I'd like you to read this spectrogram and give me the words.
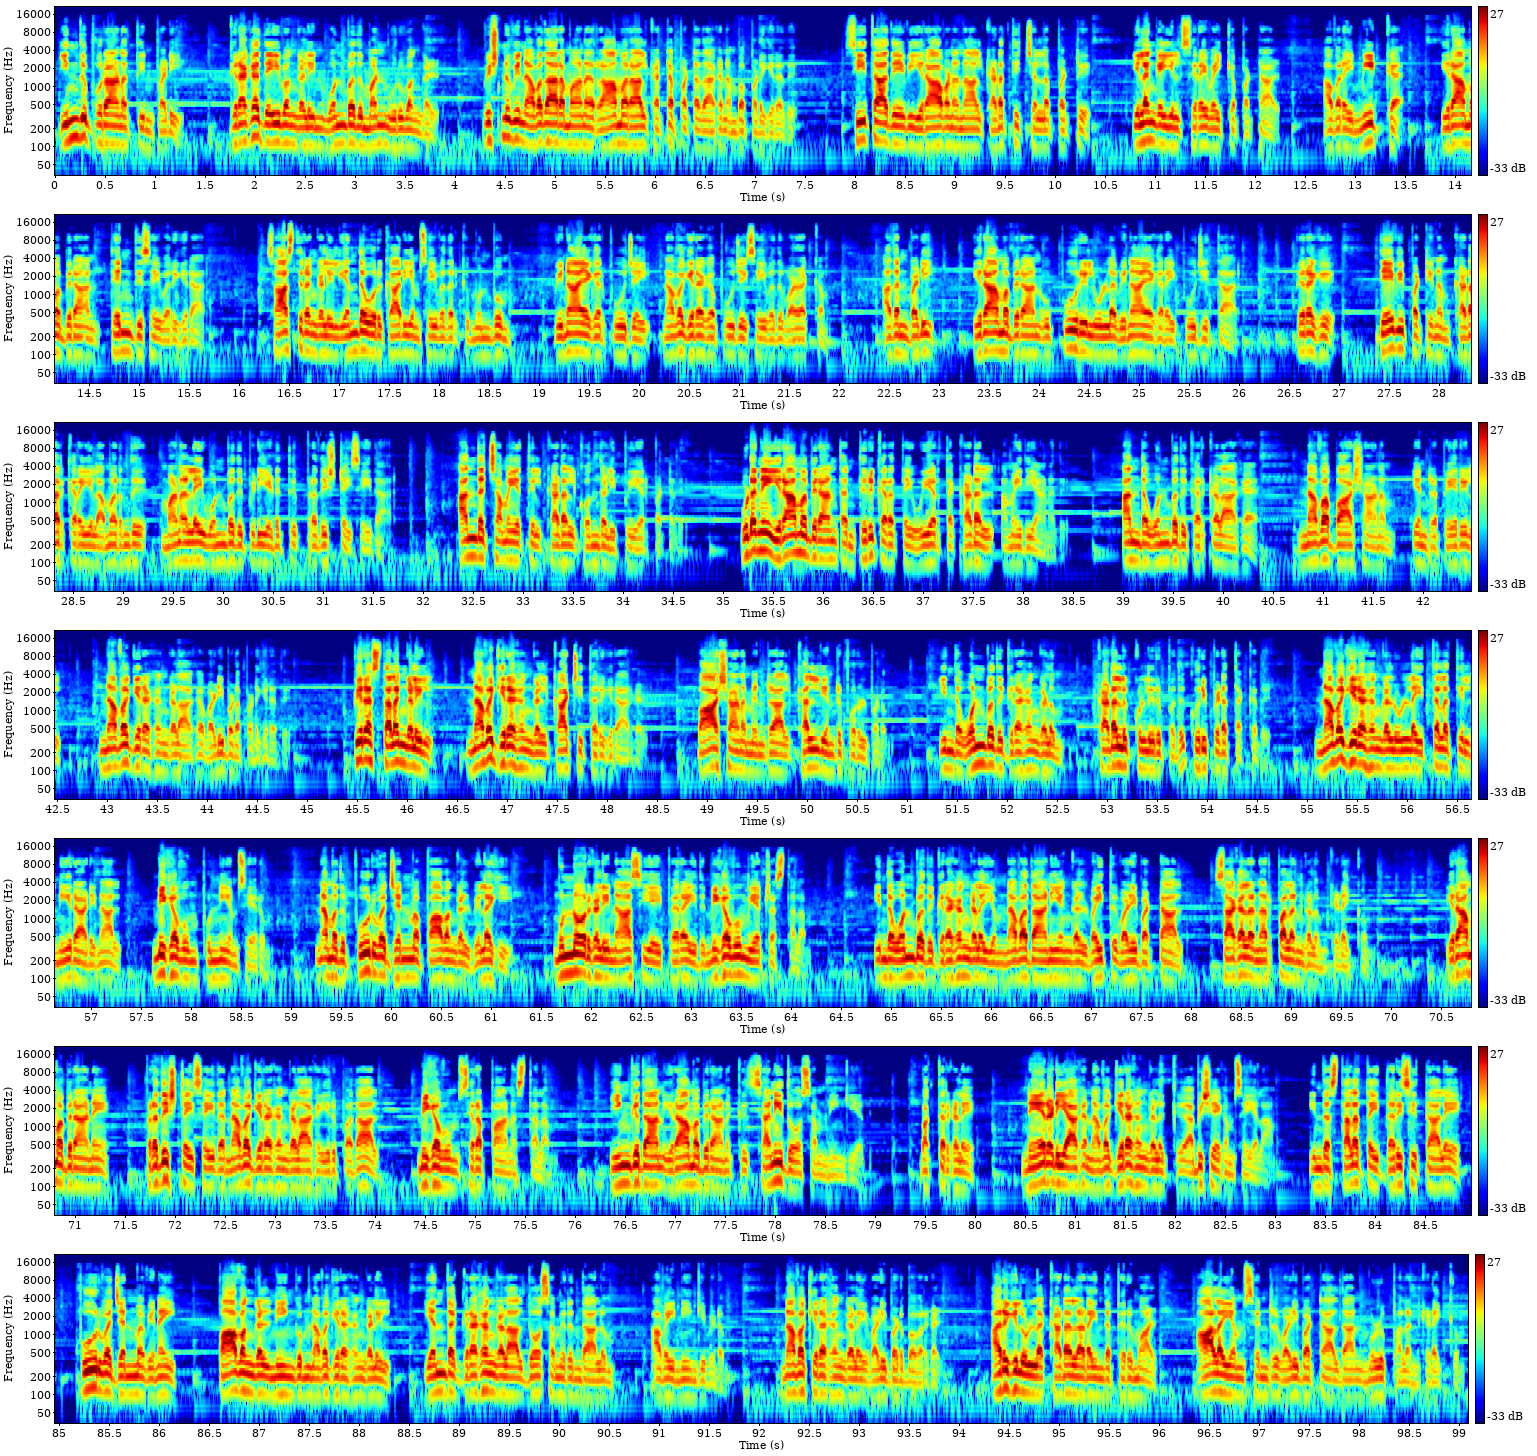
இந்து புராணத்தின்படி கிரக தெய்வங்களின் ஒன்பது மண் உருவங்கள் விஷ்ணுவின் அவதாரமான ராமரால் கட்டப்பட்டதாக நம்பப்படுகிறது. சீதாதேவி இராவணனால் கடத்திச் செல்லப்பட்டு இலங்கையில் சிறை வைக்கப்பட்டாள். அவரை மீட்க இராமபிரான் தென் திசை வருகிறார். சாஸ்திரங்களில் எந்த ஒரு காரியம் செய்வதற்கு முன்பும் விநாயகர் பூஜை நவகிரக பூஜை செய்வது வழக்கம். அதன்படி இராமபிரான் உப்பூரில் உள்ள விநாயகரை பூஜித்தார். பிறகு தேவிப்பட்டினம் கடற்கரையில் அமர்ந்து மணலை ஒன்பது பிடி எடுத்து பிரதிஷ்டை செய்தார். அந்த சமயத்தில் கடல் கொந்தளிப்பு ஏற்பட்டது. உடனே இராமபிரான் தன் திருக்கரத்தை உயர்த்த கடல் அமைதியானது. அந்த ஒன்பது கற்களாக நவபாஷாணம் என்ற பெயரில் நவகிரகங்களாக வழிபடப்படுகிறது. பிற ஸ்தலங்களில் நவகிரகங்கள் காட்சி தருகிறார்கள். பாஷாணம் என்றால் கல் என்று பொருள்படும். இந்த ஒன்பது கிரகங்களும் கடலுக்குள் இருப்பது குறிப்பிடத்தக்கது. நவகிரகங்கள் உள்ள இத்தலத்தில் நீராடினால் மிகவும் புண்ணியம் சேரும். நமது பூர்வ ஜென்ம பாவங்கள் விலகி முன்னோர்களின் ஆசியை பெற இது மிகவும் ஏற்ற ஸ்தலம். இந்த ஒன்பது கிரகங்களையும் நவதானியங்கள் வைத்து வழிபட்டால் சகல நற்பலன்களும் கிடைக்கும். இராமபிரானே பிரதிஷ்டை செய்த நவகிரகங்களாக இருப்பதால் மிகவும் சிறப்பான ஸ்தலம். இங்குதான் இராமபிரானுக்கு சனி தோஷம் நீங்கியது. பக்தர்களே நேரடியாக நவகிரகங்களுக்கு அபிஷேகம் செய்யலாம். இந்த ஸ்தலத்தை தரிசித்தாலே பூர்வ ஜென்ம வினை பாவங்கள் நீங்கும் நவகிரகங்களில் எந்த கிரகங்களால் தோஷம் இருந்தாலும் அவை நீங்கிவிடும். நவகிரகங்களை வழிபடுபவர்கள். அருகிலுள்ள கடல் அடைந்த பெருமாள் ஆலயம் சென்று வழிபட்டால்தான் முழு பலன் கிடைக்கும்.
